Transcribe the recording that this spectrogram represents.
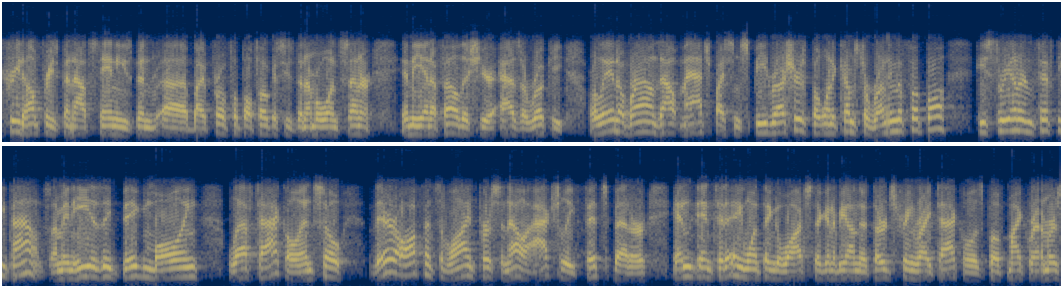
Creed Humphrey's been outstanding. He's been, uh, by Pro Football Focus, he's the number one center in the NFL this year as a rookie. Orlando Brown's outmatched by some speed rushers, but when it comes to running the football, he's 350 pounds. I mean, he is a big mauling left tackle. And so their offensive line personnel actually fits better. And, and today, one thing to watch, they're going to be on their third string right tackle as both Mike Remmers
